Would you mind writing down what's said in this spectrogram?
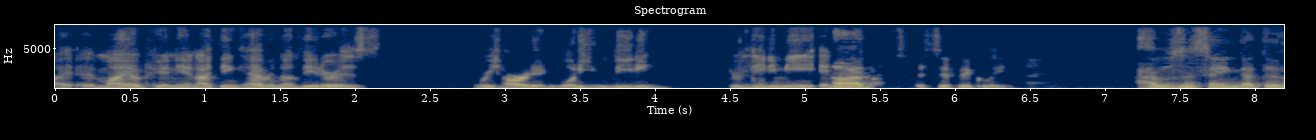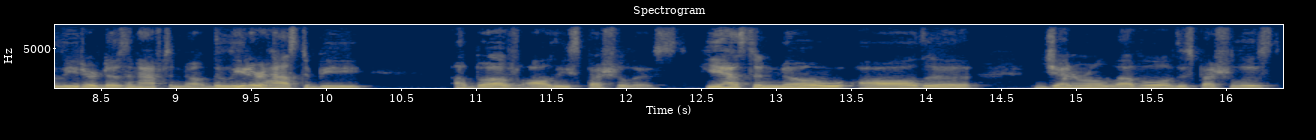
I, in my opinion, I think having a leader is retarded. What are you leading? You're leading me in Uh, specifically. I wasn't saying that the leader doesn't have to know. The leader has to be above all these specialists. He has to know all the general level of the specialist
